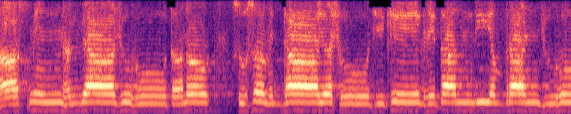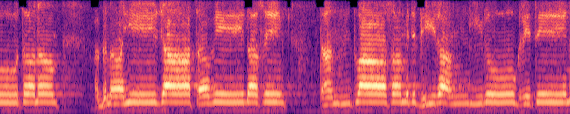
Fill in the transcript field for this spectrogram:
अस्मिन् हव्याजुहोतन सुसमिद्धाय शोचिखे घृतान्दियव्राञ्जुहोतन अग्नये जातवेदसे तन्त्वा समिद्भिरङ्गिरो घृतेन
